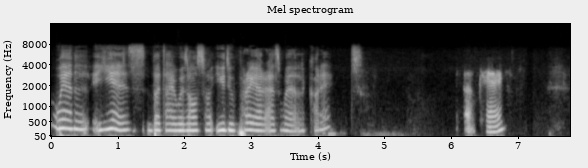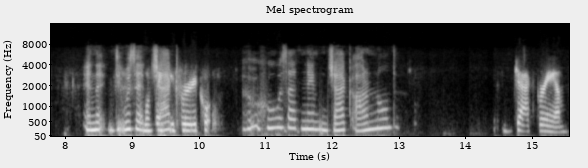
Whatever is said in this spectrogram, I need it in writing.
Well, yes, but I was also. You do prayer as well, correct? Okay. And that, d- was that Well, Jack? thank you for your call. Who who was that named? Jack Arnold? Jack Graham.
